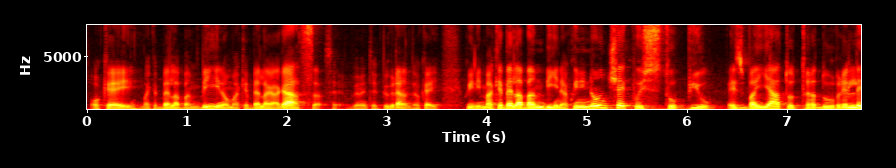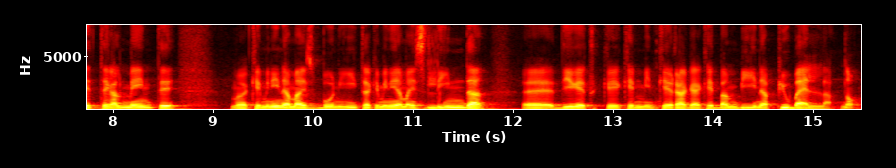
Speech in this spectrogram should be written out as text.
ok? Ma che bella bambina, ma che bella ragazza, se ovviamente è più grande, ok? Quindi ma che bella bambina, quindi non c'è questo più, è sbagliato tradurre letteralmente che menina mai sbonita, che menina mai slinda, eh, dire che, che, che, raga, che bambina più bella. No,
